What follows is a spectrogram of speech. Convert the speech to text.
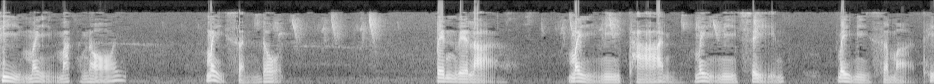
ที่ไม่มักน้อย ไม่สันโดษ เป็นเวลาไม่มีทาน ไม่มีศีล ไม่มีสมาธิ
